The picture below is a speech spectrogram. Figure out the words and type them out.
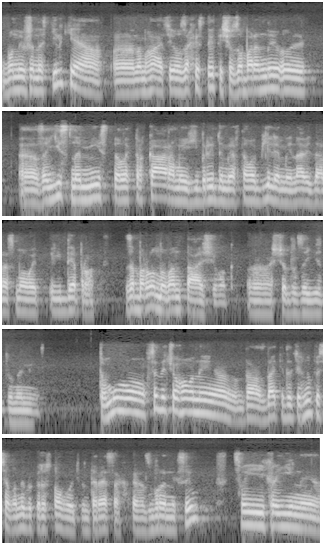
вони вже настільки е, намагаються його захистити, що заборонили е, заїзд на міст електрокарами, гібридними автомобілями. Навіть зараз мова йде про заборону вантажівок е, щодо заїзду на міст. Тому все, до чого вони е, да, здатні дотягнутися, вони використовують в інтересах е, збройних сил своєї країни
